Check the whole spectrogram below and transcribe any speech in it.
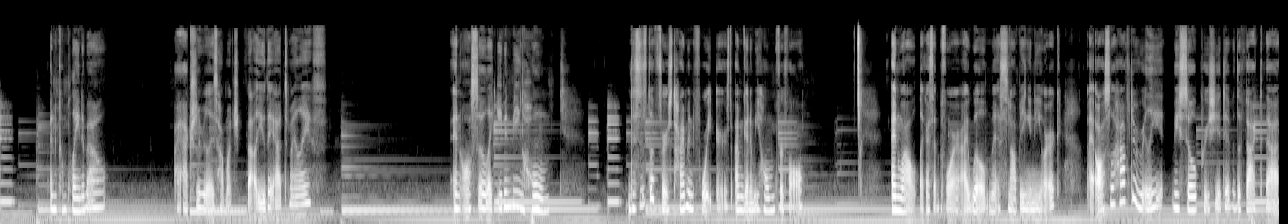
and complain about, I actually realize how much value they add to my life. And also, like, even being home, this is the first time in four years I'm gonna be home for fall. And while, like I said before, I will miss not being in New York, I also have to really be so appreciative of the fact that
